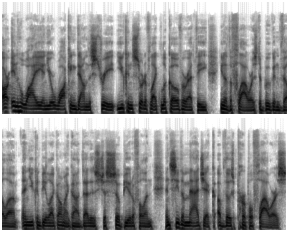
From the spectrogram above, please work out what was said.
are in Hawaii and you're walking down the street, you can sort of like look over at the, you know, the flowers, the bougainvillea, and you can be like, oh my God, that is just so beautiful and, and see the magic of those purple flowers.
